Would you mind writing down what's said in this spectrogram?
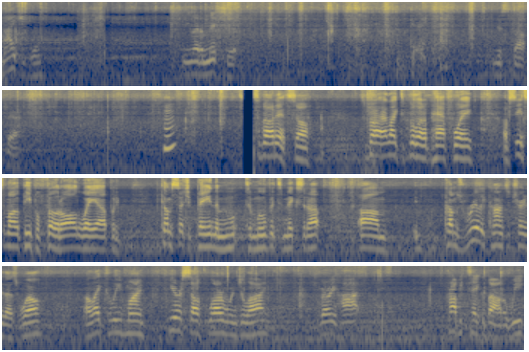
nitrogen. You got to mix it. Just stop there. Hmm? That's about it. So, about, I like to fill it up halfway. I've seen some other people fill it all the way up, but it becomes such a pain to, mo to move it, to mix it up. Um, it becomes really concentrated as well. I like to leave mine here, South Florida, in July. Very hot. Probably take about a week,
